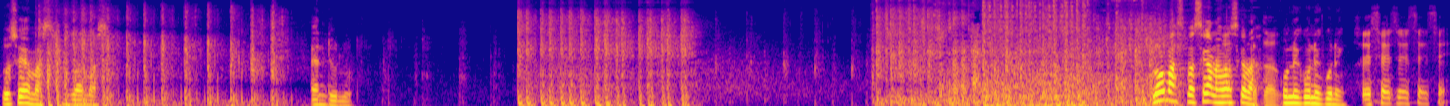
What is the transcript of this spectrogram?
Lu saya mas, bukan mas. End dulu. Lo mas, mas kalah, mas kalah. Kuning, kuning, kuning. Saya, saya, saya, saya.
